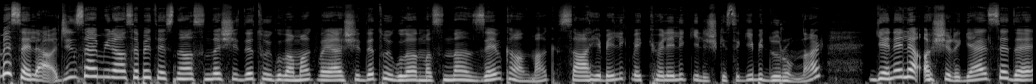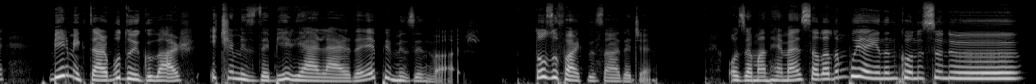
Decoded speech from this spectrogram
Mesela cinsel münasebet esnasında şiddet uygulamak veya şiddet uygulanmasından zevk almak, sahibelik ve kölelik ilişkisi gibi durumlar genele aşırı gelse de bir miktar bu duygular içimizde bir yerlerde hepimizin var. Dozu farklı sadece. O zaman hemen salalım bu yayının konusunu.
